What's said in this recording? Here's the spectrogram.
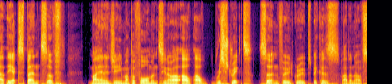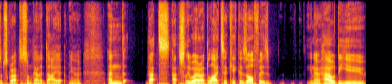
at the expense of my energy, my performance. You know, I'll, I'll, I'll restrict certain food groups because I don't know I've subscribed to some kind of diet. You know, and that's actually where I'd like to kick us off. Is you know how do you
